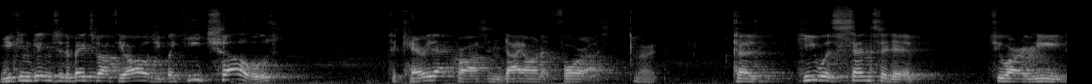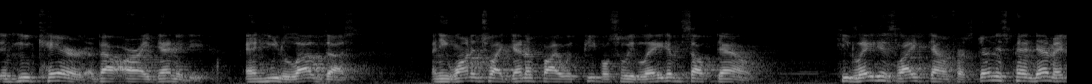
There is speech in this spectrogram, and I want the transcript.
You can get into debates about theology, but he chose to carry that cross and die on it for us. Right. Because he was sensitive to our needs and he cared about our identity and he loved us and he wanted to identify with people, so he laid himself down. He laid his life down for us. During this pandemic,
